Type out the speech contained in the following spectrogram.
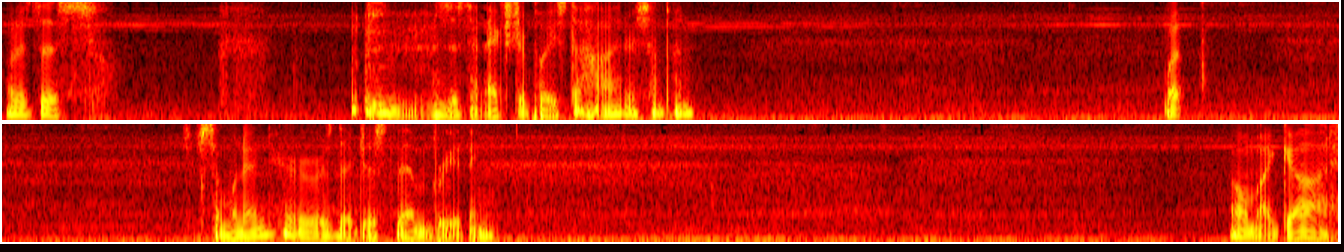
What is this? is this an extra place to hide or something? What? someone in here, or is that just them breathing? Oh my god.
